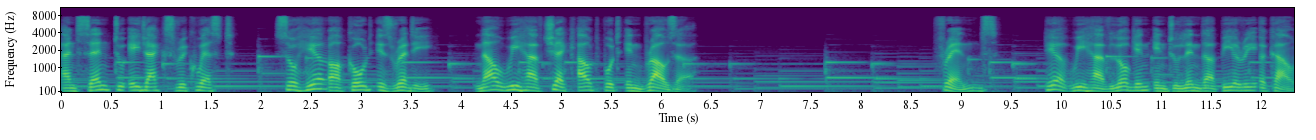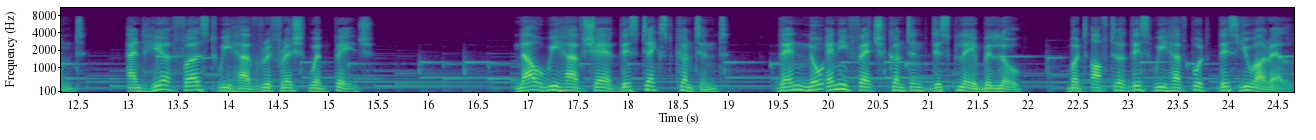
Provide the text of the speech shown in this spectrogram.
and send to AJAX request, so here our code is ready, now we have check output in browser. Friends, here we have login into Linda Peary account, and here first we have refresh web page. Now we have shared this text content, then no any fetch content display below, but after this we have put this URL.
